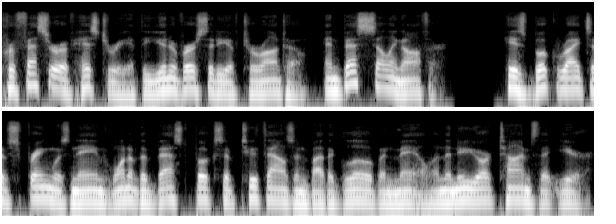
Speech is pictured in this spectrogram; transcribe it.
professor of history at the University of Toronto, and best selling author. His book Rites of Spring was named one of the best books of 2000 by the Globe and Mail and the New York Times that year.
